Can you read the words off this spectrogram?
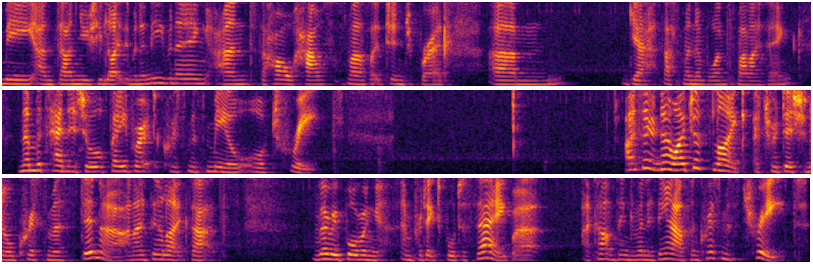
me and Dan usually light them in an evening and the whole house smells like gingerbread. Um, yeah, that's my number one smell, I think. Number 10 is your favourite Christmas meal or treat. I don't know, I just like a traditional Christmas dinner and I feel like that's very boring and predictable to say, but I can't think of anything else. And Christmas treat,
